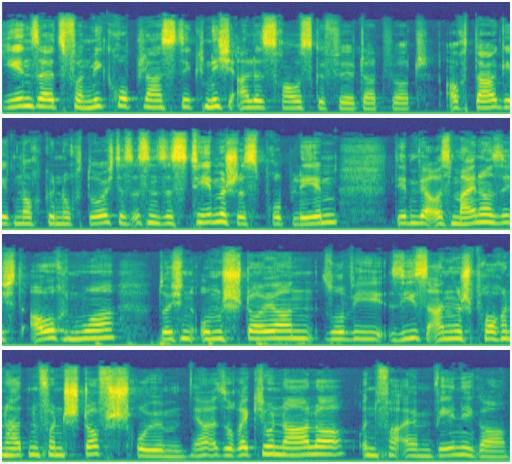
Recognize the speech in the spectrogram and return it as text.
jenseits von Mikroplastik nicht alles rausgefiltert wird. Auch da geht noch genug durch. Das ist ein systemisches Problem, dem wir aus meiner Sicht auch nur durch ein Umsteuern, so wie Sie es angesprochen hatten, von Stoffströmen, ja, also regionaler und vor allem weniger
